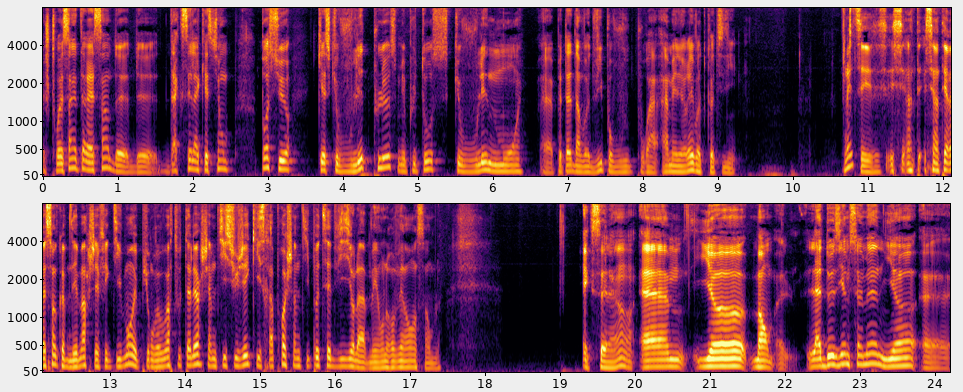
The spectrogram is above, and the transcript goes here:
je trouvais ça intéressant d'axer de, la question pas sur qu'est-ce que vous voulez de plus, mais plutôt ce que vous voulez de moins, euh, peut-être dans votre vie pour, vous, pour améliorer votre quotidien. C'est intéressant comme démarche, effectivement. Et puis, on va voir tout à l'heure, j'ai un petit sujet qui se rapproche un petit peu de cette vision-là, mais on le reverra ensemble. Excellent. Euh, y a, bon, la deuxième semaine, il y a euh,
